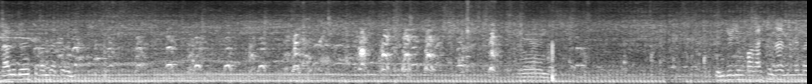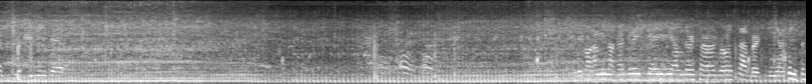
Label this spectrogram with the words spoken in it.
Lalo doon sa banda doon. Ayan. Enjoy yung bakasyon namin na mag- mag-deliver. Hindi pa kami nakagrade kay Elder Saragosa, birthday niya ngayon.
